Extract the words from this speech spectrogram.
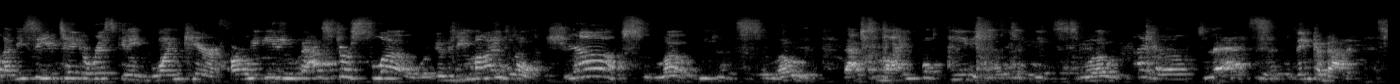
let me see you take a risk and eat one carrot. Are we eating fast or slow? We're gonna be mindful. Slow. Slow, we eat slowly. That's mindful eating, we're gonna eat slowly. Let's think about it.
